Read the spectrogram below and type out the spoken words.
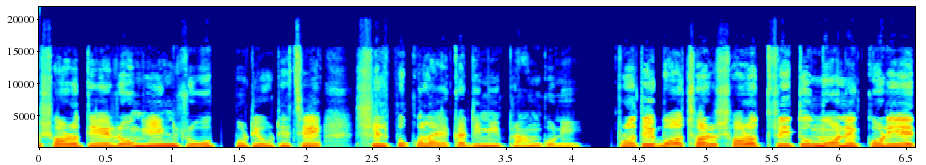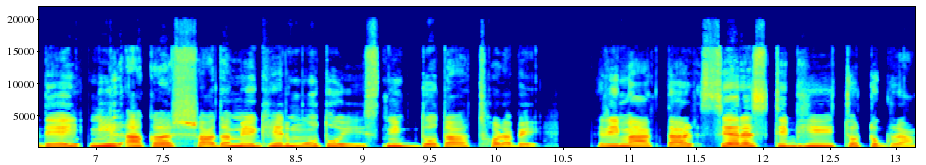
শরতের রঙিন রূপ ফুটে উঠেছে শিল্পকলা একাডেমি প্রাঙ্গণে। প্রতি বছর শরৎ ঋতু মনে করিয়ে দেয়, নীল আকাশ সাদা মেঘের মতোই স্নিগ্ধতা ছড়াবে। Rima Akter, CRS TV, Chattogram.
